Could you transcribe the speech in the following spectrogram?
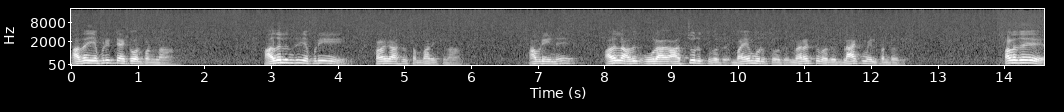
அதை எப்படி டேக் ஓவர் பண்ணலாம்? அதுலேருந்து எப்படி பணங்காசு சம்பாதிக்கலாம்? அப்படின்னு அதில் அது உங்களை அச்சுறுத்துவது பயமுறுத்துவது மிரட்டுவது பிளாக்மெயில் பண்ணுறது அல்லது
